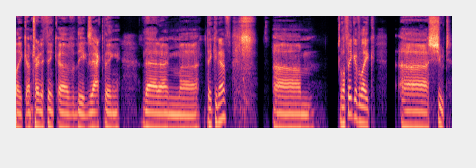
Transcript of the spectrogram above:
like I'm trying to think of the exact thing that I'm uh, thinking of. Um, well, think of like, uh, shoot,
